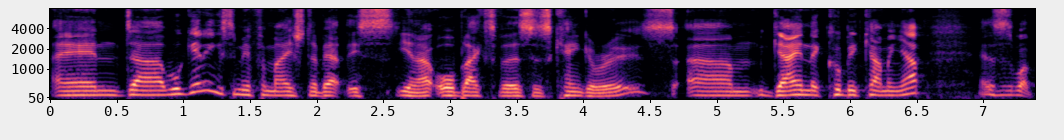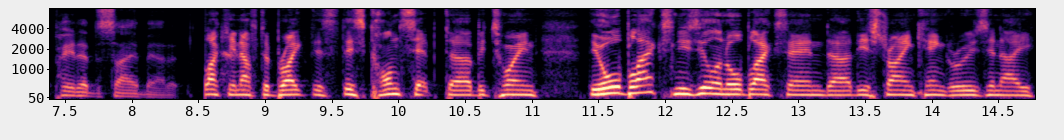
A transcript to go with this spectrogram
and uh, we're getting some information about this, you know, All Blacks versus Kangaroos um, game that could be coming up. And this is what Pete had to say about it. lucky enough to break this this concept uh, between the All Blacks, New Zealand All Blacks, and uh, the Australian Kangaroos in a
